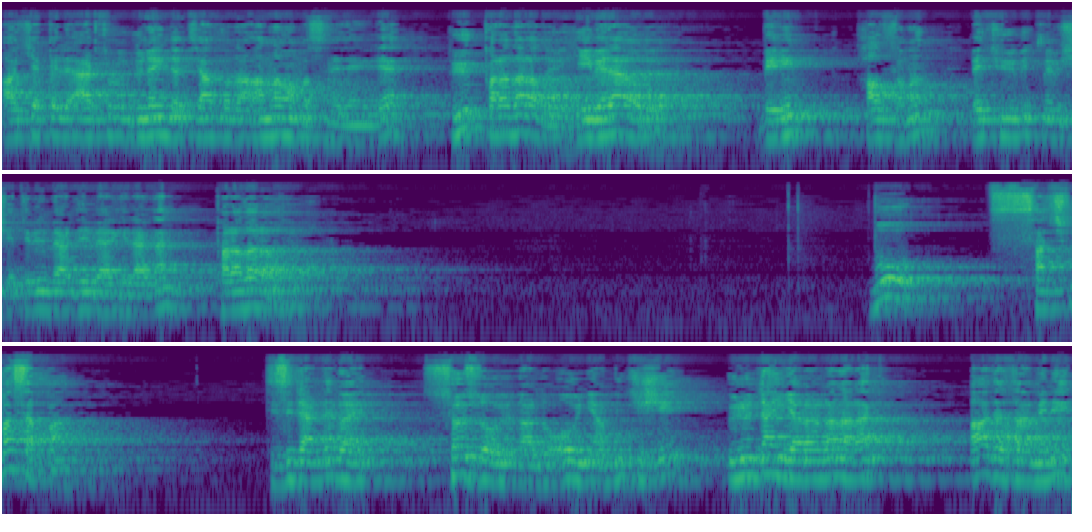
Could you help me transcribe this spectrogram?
AKP'li Ertuğrul Güney'in de tiyatrodan anlamaması nedeniyle büyük paralar alıyor, hibeler alıyor. Benim, halkımın ve tüyü bitmemiş yetimin verdiği vergilerden paralar alıyor. Bu saçma sapan dizilerde ve sözlü oyunlarda oynayan bu kişi üründen yararlanarak adeta beni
